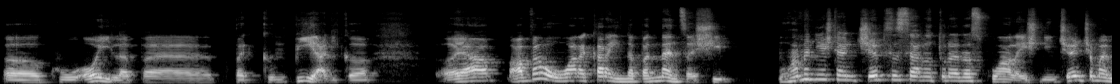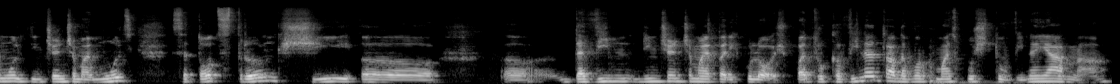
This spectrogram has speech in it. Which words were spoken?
uh, cu oile pe, pe câmpie, adică ăia aveau o oarecare independență și oamenii ăștia încep să se alăture răscoalei și din ce în ce mai mulți, din ce în ce mai mulți se tot strâng și uh, Uh, devin din ce în ce mai periculoși. Pentru că vine, într-adevăr, cum ai spus și tu, vine iarna,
